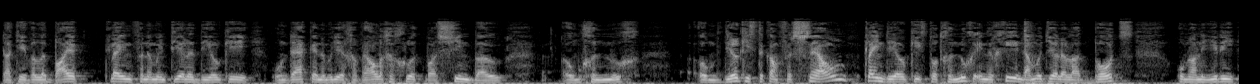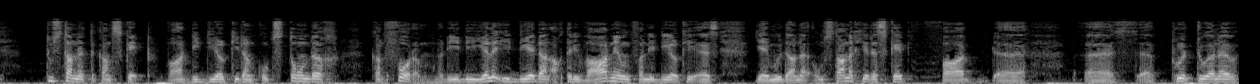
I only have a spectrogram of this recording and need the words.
dat jy wil 'n baie klein fundamentele deeltjie ontdek en dan moet jy 'n geweldige groot masjien bou om genoeg om deeltjies te kan versnel, klein deeltjies tot genoeg energie en dan moet jy hulle laat bots om dan hierdie toestande te kan skep waar die deeltjie dan kortstondig kan vorm. Nou die die hele idee dan agter die waarneming van die deeltjie is jy moet dan 'n omstandighede skep waar uh uh protone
